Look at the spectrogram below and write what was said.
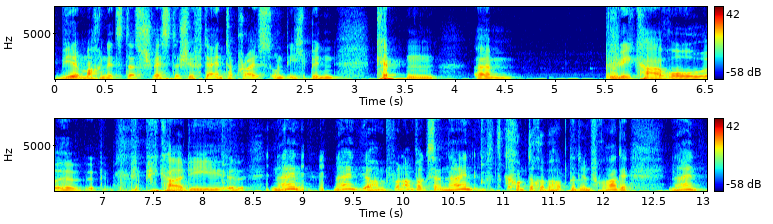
wir machen jetzt das Schwesterschiff der Enterprise und ich bin Captain ähm, Picaro, äh, Picardi. Äh, nein, nein, wir haben von Anfang gesagt, nein, das kommt doch überhaupt nicht in Frage. Nein,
